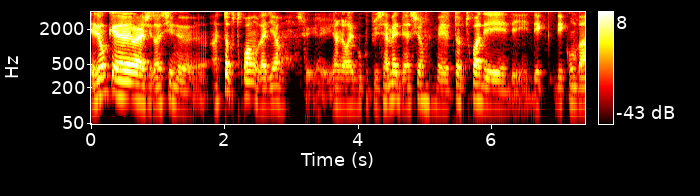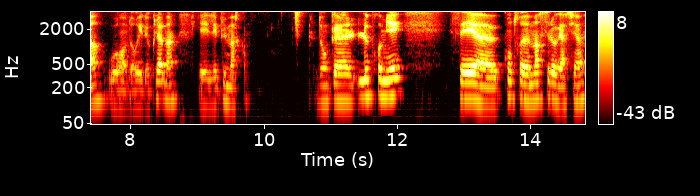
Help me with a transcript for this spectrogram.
Et donc, euh, voilà, j'ai dressé une, un top 3, on va dire. Parce qu'il y en aurait beaucoup plus à mettre, bien sûr. Mais le top 3 des, des, des, des combats ou randonnées de club, hein, les, les plus marquants. Donc, euh, le premier, c'est euh, contre Marcelo Garcia.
